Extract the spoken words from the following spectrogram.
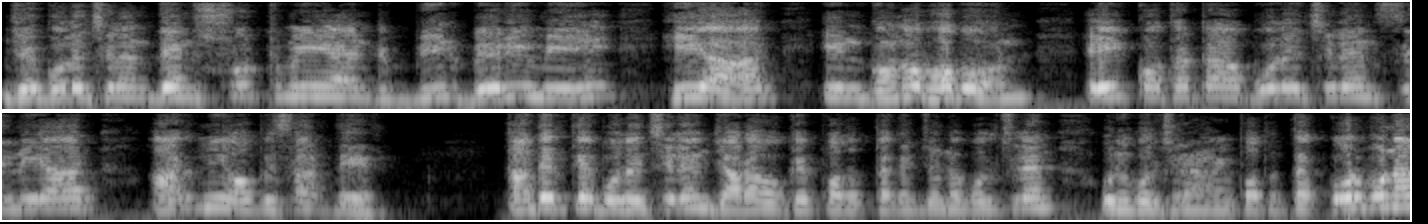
যে বলেছিলেন then shoot me and bury me here in Ganabhaban, এই কথাটা বলেছিলেন সিনিয়র আর্মি অফিসারদের। তাদেরকে বলেছিলেন, যারা ওকে পদত্যাগের জন্য বলছিলেন, উনি বলছিলেন, আমি পদত্যাগ করব না।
